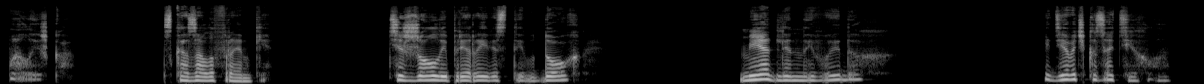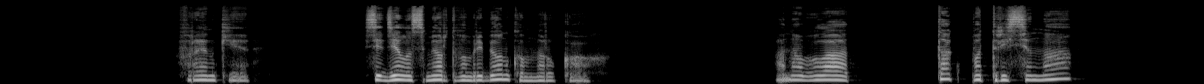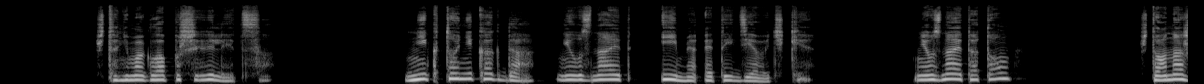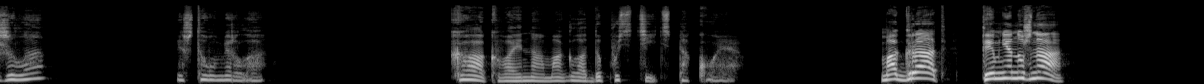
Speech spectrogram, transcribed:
«Малышка», — сказала Фрэнки. Тяжелый прерывистый вдох, медленный выдох, и девочка затихла. Фрэнки сидела с мертвым ребенком на руках. Она была так потрясена, что не могла пошевелиться. Никто никогда не узнает имя этой девочки, не узнает о том, что она жила и что умерла. Как война могла допустить такое? «Макград, ты мне нужна!»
